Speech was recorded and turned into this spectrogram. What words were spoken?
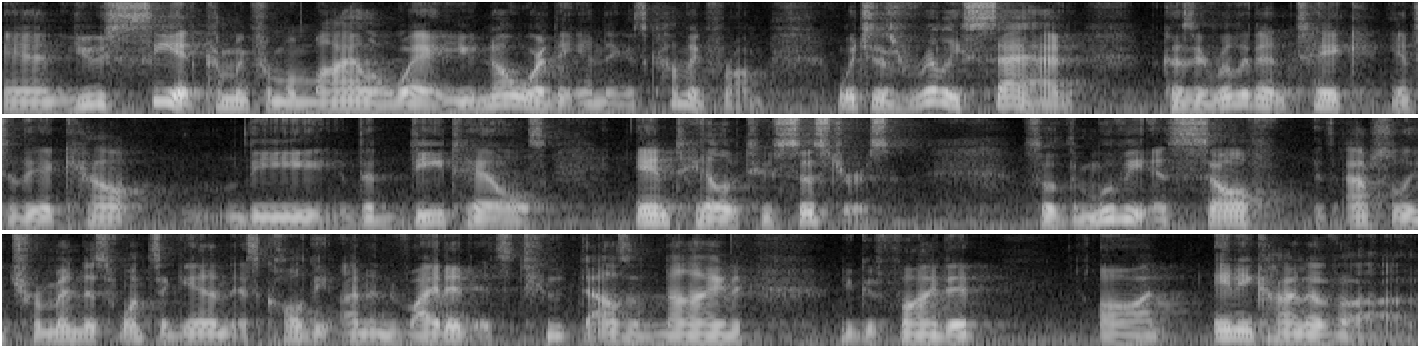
and you see it coming from a mile away. You know where the ending is coming from, which is really sad because they really didn't take into the account the the details in Tale of Two Sisters. So the movie itself is absolutely tremendous. Once again, it's called The Uninvited. It's 2009. You could find it on any kind of uh,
